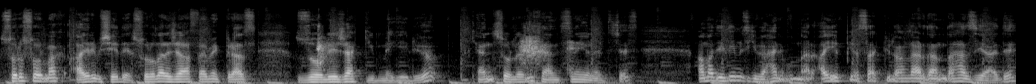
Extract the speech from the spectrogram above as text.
Soru sormak ayrı bir şey de sorulara cevap vermek biraz zorlayacak gibime geliyor. Kendi sorularını kendisine yönelteceğiz. Ama dediğimiz gibi hani bunlar ayıp, yasak, günahlardan daha ziyade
